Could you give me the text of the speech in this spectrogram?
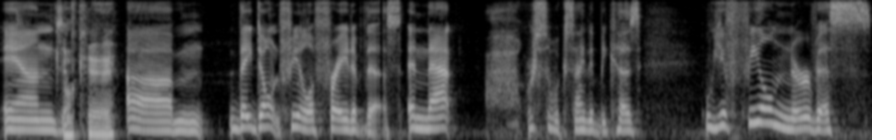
and okay. they don't feel afraid of this. And that ah, we're so excited because you feel nervous.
